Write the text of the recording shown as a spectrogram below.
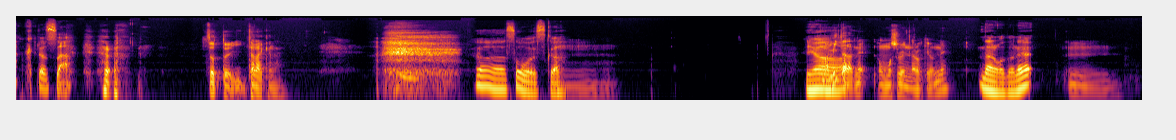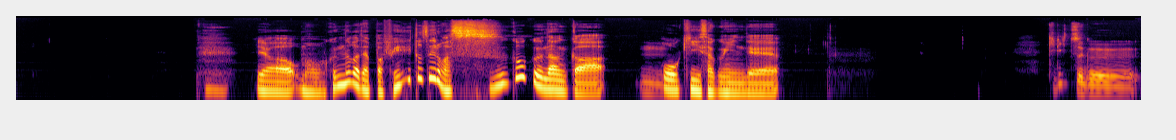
だけどさ。ちょっといただけない。ああ、そうですうか。ん。いやーまあ見たらね、面白いんだろうけどね。なるほどね。うん。いやーまあ僕の中でやっぱフェイトゼロはすごくなんかうん。大きい作品で、切り継ぐ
